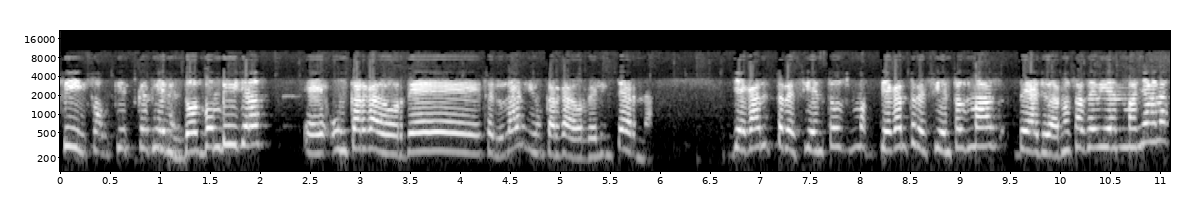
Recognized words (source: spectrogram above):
Sí, son kits que tienen dos bombillas, eh, un cargador de celular y un cargador de linterna. Llegan 300, llegan 300 más de ayudarnos hace bien mañana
